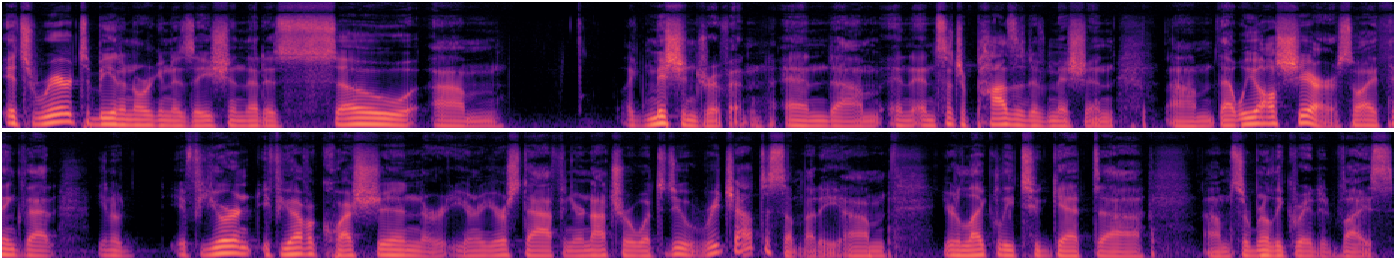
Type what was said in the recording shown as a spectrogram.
it's rare to be in an organization that is so. Um, like mission driven and, um, and and such a positive mission um, that we all share. So I think that you know if you're if you have a question or you know your staff and you're not sure what to do, reach out to somebody. Um, you're likely to get uh, um, some really great advice.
